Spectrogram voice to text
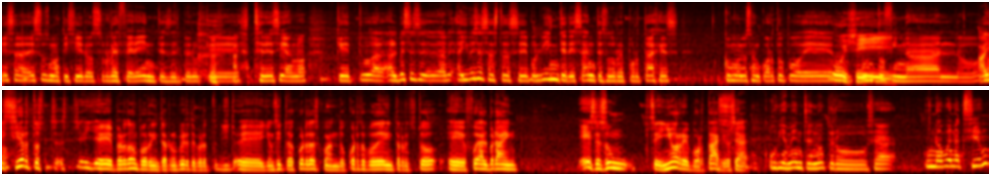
esa, esos noticieros referentes del Perú que te decían, ¿no? Que tú a, a veces, eh, a- hay veces hasta se volvía interesante sus reportajes, como los en Cuarto Poder, Uy, sí. Punto Final, o, Hay ¿no? ciertos, eh, perdón por interrumpirte, pero eh, Johncito, ¿te acuerdas cuando Cuarto Poder interrumpió, eh, fue al Brain? Ese es un señor reportaje, o sea, Obviamente, ¿no? Pero, o sea, una buena acción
